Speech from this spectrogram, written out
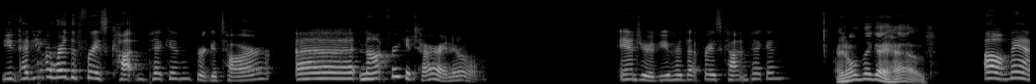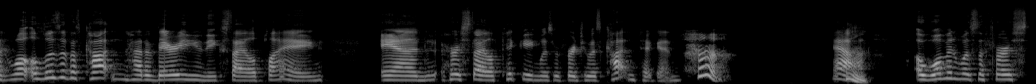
you, have you ever heard the phrase cotton picking for guitar uh not for guitar i know Andrew, have you heard that phrase cotton picking? I don't think I have. Oh man, well Elizabeth Cotten had a very unique style of playing and her style of picking was referred to as cotton picking. Huh. Yeah. Hmm. A woman was the first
